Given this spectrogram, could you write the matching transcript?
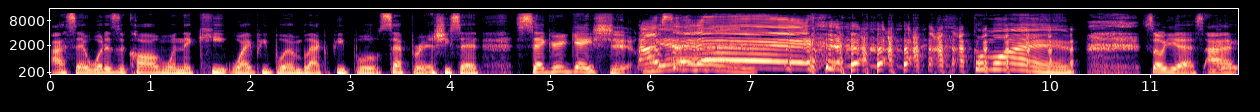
I said, "What is it called when they keep white people and black people separate?" And she said, "Segregation." I said, Come on. "So yes, I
